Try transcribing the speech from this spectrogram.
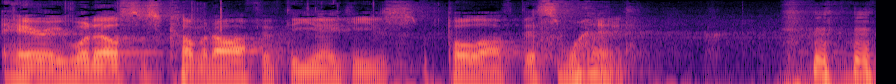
Harry, what else is coming off if the Yankees pull off this win?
